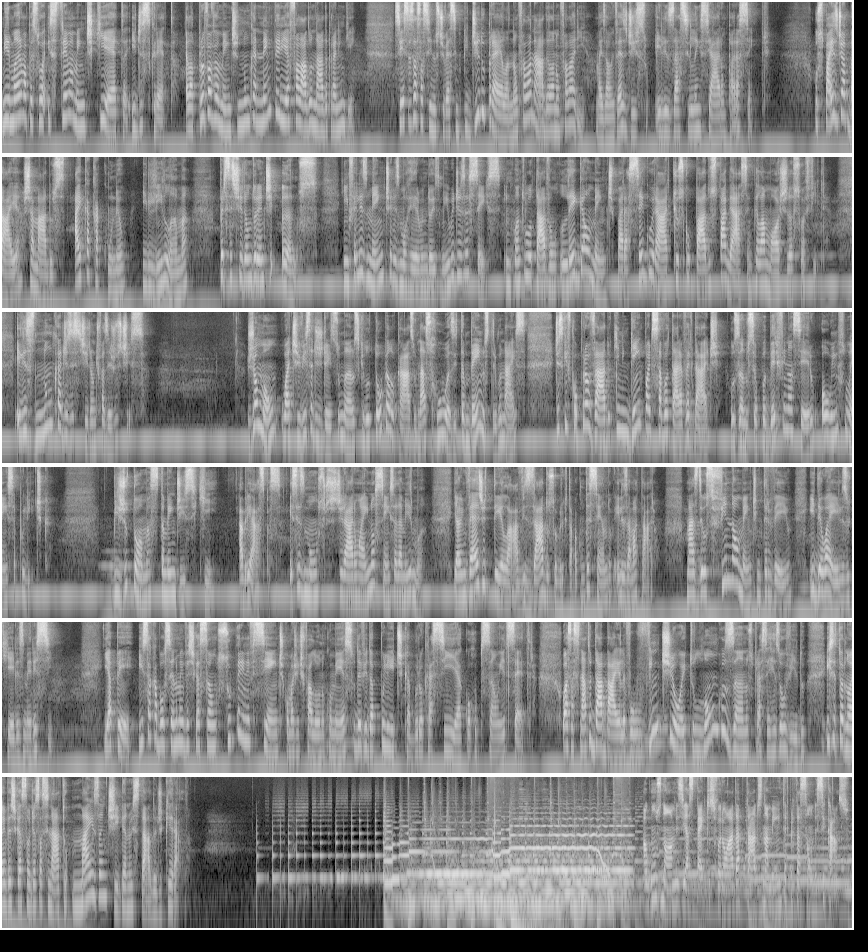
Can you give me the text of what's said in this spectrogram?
minha irmã era uma pessoa extremamente quieta e discreta. Ela provavelmente nunca nem teria falado nada para ninguém. Se esses assassinos tivessem pedido para ela não falar nada, ela não falaria, mas ao invés disso, eles a silenciaram para sempre. Os pais de Abaya, chamados Aikakakunel e Lilama, persistiram durante anos. Infelizmente, eles morreram em 2016, enquanto lutavam legalmente para assegurar que os culpados pagassem pela morte da sua filha. Eles nunca desistiram de fazer justiça. Jomon, o ativista de direitos humanos que lutou pelo caso nas ruas e também nos tribunais, diz que ficou provado que ninguém pode sabotar a verdade usando seu poder financeiro ou influência política. Biju Thomas também disse que, abre aspas, esses monstros tiraram a inocência da minha irmã e ao invés de tê-la avisado sobre o que estava acontecendo, eles a mataram. Mas Deus finalmente interveio e deu a eles o que eles mereciam. E a P, isso acabou sendo uma investigação super ineficiente, como a gente falou no começo, devido à política, burocracia, corrupção e etc. O assassinato da Abaia levou 28 longos anos para ser resolvido e se tornou a investigação de assassinato mais antiga no estado de Kerala. Alguns nomes e aspectos foram adaptados na minha interpretação desse caso.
